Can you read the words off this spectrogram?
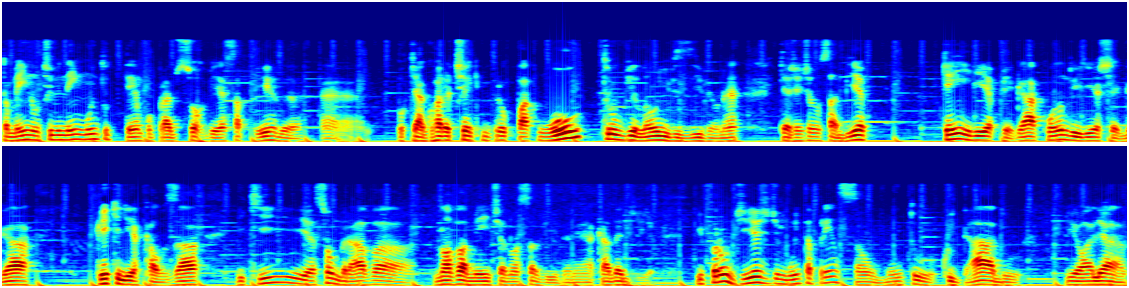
também não tive nem muito tempo para absorver essa perda, é, porque agora eu tinha que me preocupar com outro vilão invisível, né, que a gente não sabia quem iria pegar, quando iria chegar, o que, que ele ia causar e que assombrava novamente a nossa vida, né, a cada dia. E foram dias de muita apreensão, muito cuidado, e olha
